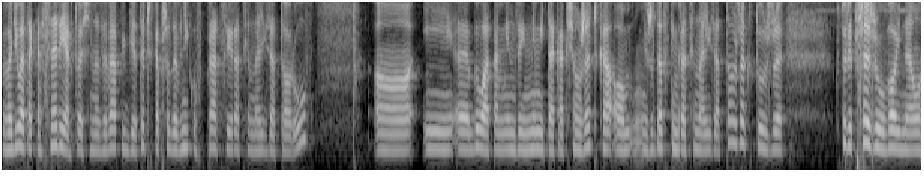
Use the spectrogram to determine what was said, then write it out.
wychodziła taka seria, która się nazywała Biblioteczka Przodowników Pracy i Racjonalizatorów. I e, była tam między innymi taka książeczka o żydowskim racjonalizatorze, który, który przeżył wojnę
